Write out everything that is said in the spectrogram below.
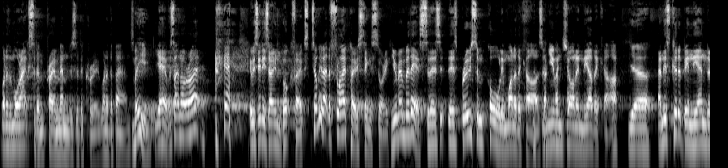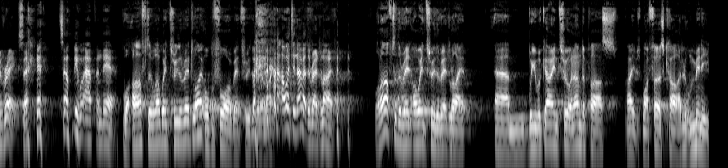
one of the more accident prone members of the crew, one of the bands. Me? Yeah, was that not right? it was in his own book, folks. Tell me about the fly posting story. Can you remember this? So there's, there's Bruce and Paul in one of the cars and you and John in the other car. Yeah. And this could have been the end of Rick. So tell me what happened here. Well, after I went through the red light or before I went through the red light? oh, I didn't know about the red light. well, after the red, I went through the red light. Um, we were going through an underpass. Oh, it was my first car, a little mini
